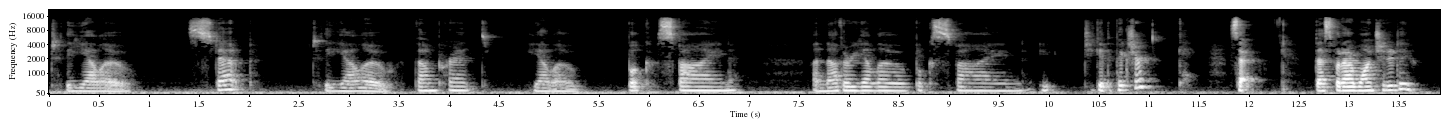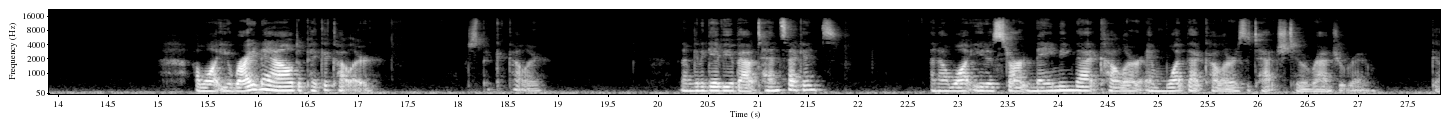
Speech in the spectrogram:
to the yellow step to the yellow thumbprint, yellow book spine, another yellow book spine. Do you get the picture? Okay, so that's what I want you to do. I want you right now to pick a color. Just pick a color. I'm gonna give you about 10 seconds and I want you to start naming that color and what that color is attached to around your room. Go.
